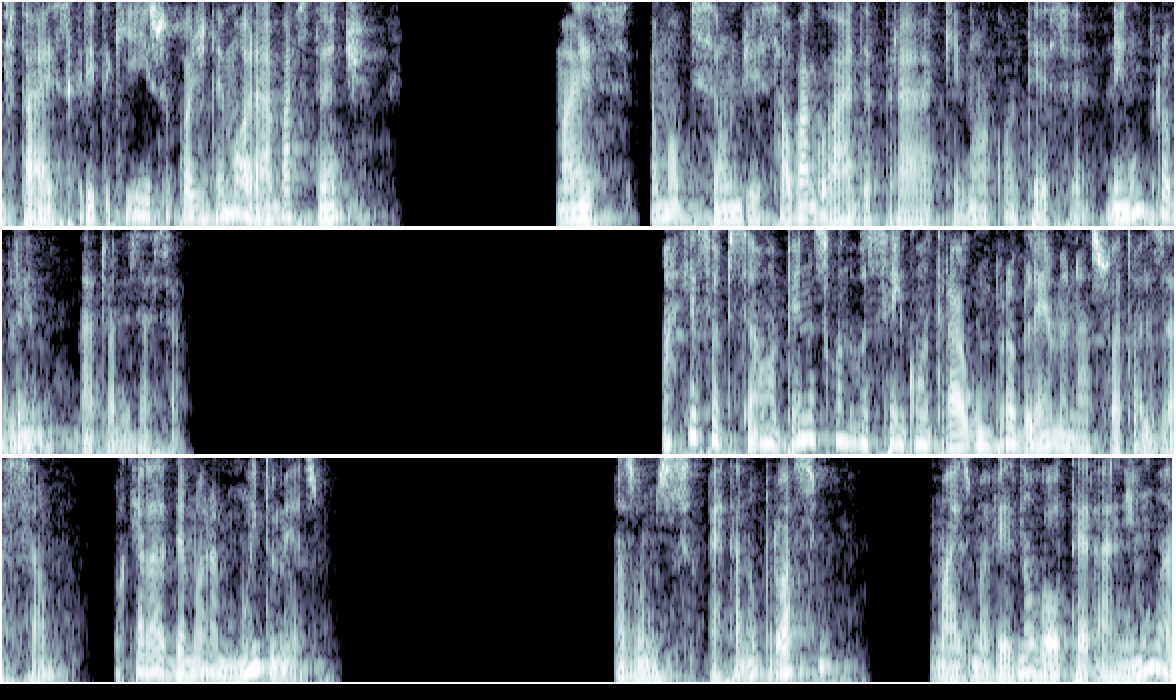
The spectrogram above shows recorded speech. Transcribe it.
Está escrito aqui, isso pode demorar bastante, mas é uma opção de salvaguarda para que não aconteça nenhum problema na atualização. Marque essa opção apenas quando você encontrar algum problema na sua atualização, porque ela demora muito mesmo. Nós vamos apertar no próximo. Mais uma vez, não vou alterar nenhuma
